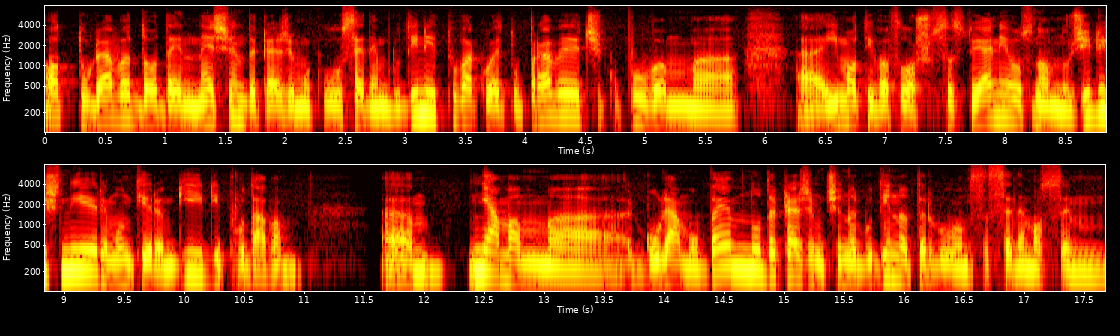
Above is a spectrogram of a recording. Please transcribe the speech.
От тогава до ден днешен, да кажем около 7 години, това, което правя е, че купувам а, а, имоти в лошо състояние, основно жилищни, ремонтирам ги и ги продавам. Нямам а, голям обем, но да кажем, че на година търгувам с 7-8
